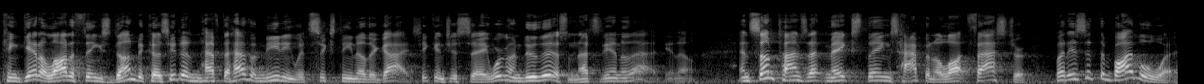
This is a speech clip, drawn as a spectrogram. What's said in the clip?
can get a lot of things done because he doesn't have to have a meeting with 16 other guys. He can just say, we're going to do this, and that's the end of that. You know? And sometimes that makes things happen a lot faster. But is it the Bible way?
